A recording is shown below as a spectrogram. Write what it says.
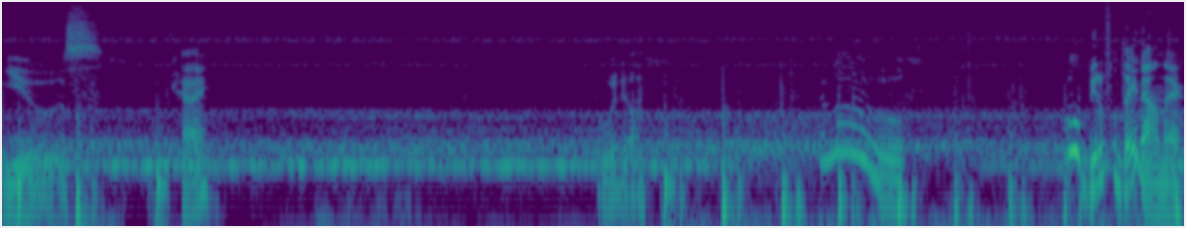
use. Okay. What are we doing? Hello. Oh, beautiful day down there.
